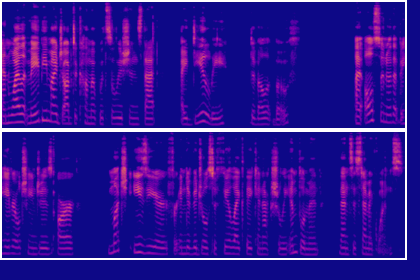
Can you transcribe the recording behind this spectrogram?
And while it may be my job to come up with solutions that ideally develop both, I also know that behavioral changes are much easier for individuals to feel like they can actually implement than systemic ones.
